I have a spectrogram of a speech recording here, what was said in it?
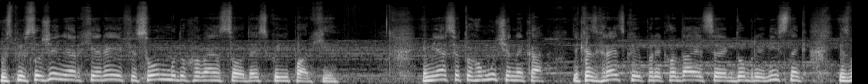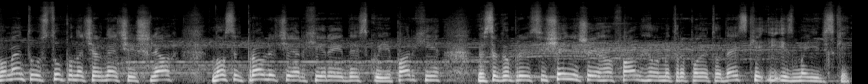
у співслужінні архієреїв і сонму духовенства Одеської єпархії. Ім'я святого мученика, яке з грецької перекладається як добрий вісник, і з моменту уступу на чернечий шлях носить правлячий архієрей Одеської єпархії, високопреосвященніший Гафангел, митрополит Одеський і Ізмаїльський.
